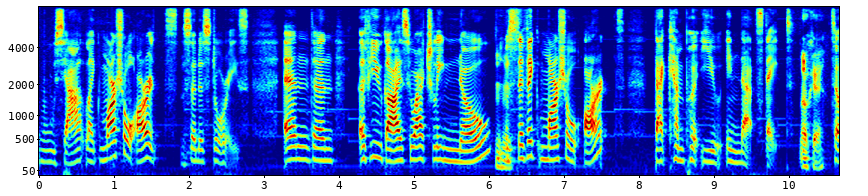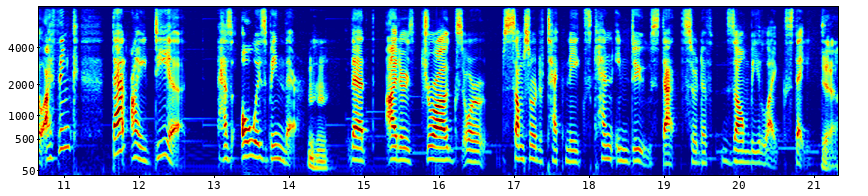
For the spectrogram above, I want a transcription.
wuxia, like martial arts sort of stories. And then a few guys who actually know mm-hmm. specific martial arts that can put you in that state. okay So I think that idea has always been there. Mm-hmm. That either drugs or some sort of techniques can induce that sort of zombie like state. Yeah.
